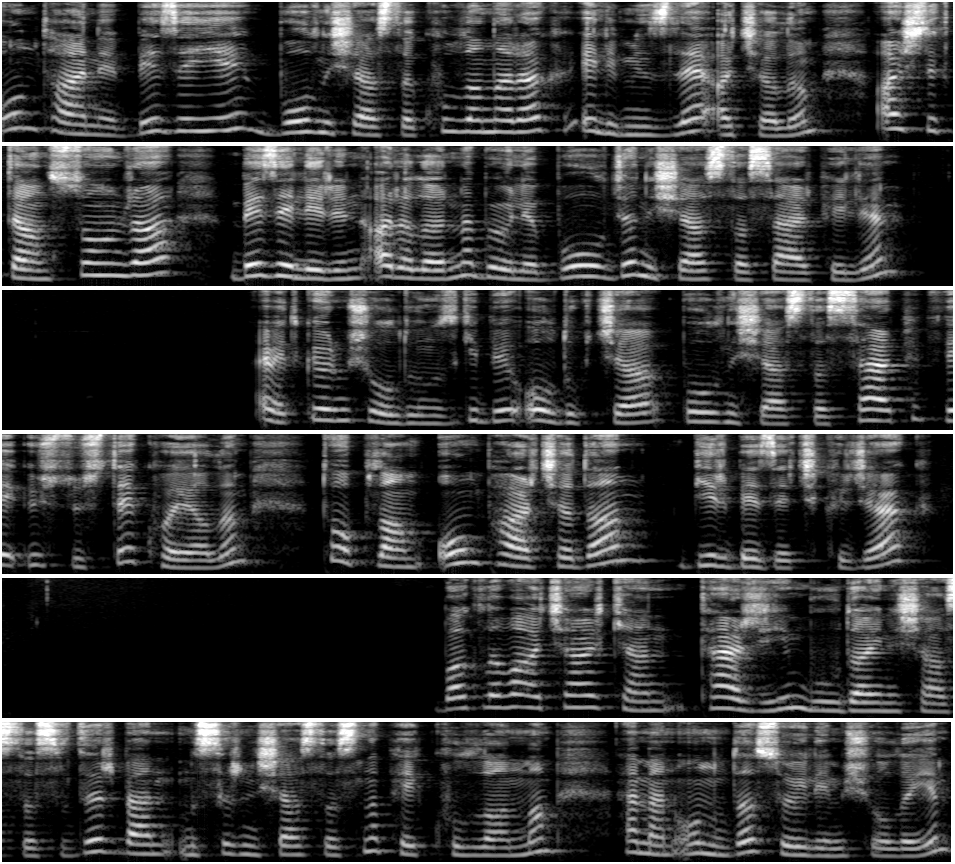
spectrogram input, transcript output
10 tane bezeyi bol nişasta kullanarak elimizle açalım. Açtıktan sonra bezelerin aralarına böyle bolca nişasta serpelim. Evet görmüş olduğunuz gibi oldukça bol nişasta serpip ve üst üste koyalım. Toplam 10 parçadan bir beze çıkacak. Baklava açarken tercihim buğday nişastasıdır. Ben mısır nişastasını pek kullanmam. Hemen onu da söylemiş olayım.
